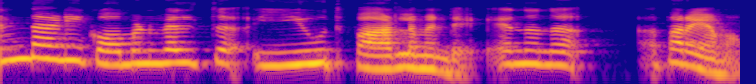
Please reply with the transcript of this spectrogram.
എന്താണ് ഈ കോമൺവെൽത്ത് യൂത്ത് പാർലമെന്റ് എന്നൊന്ന് പറയാമോ?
